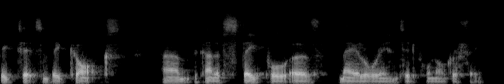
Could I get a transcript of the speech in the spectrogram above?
big tits and big cocks, um, the kind of staple of male oriented pornography.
